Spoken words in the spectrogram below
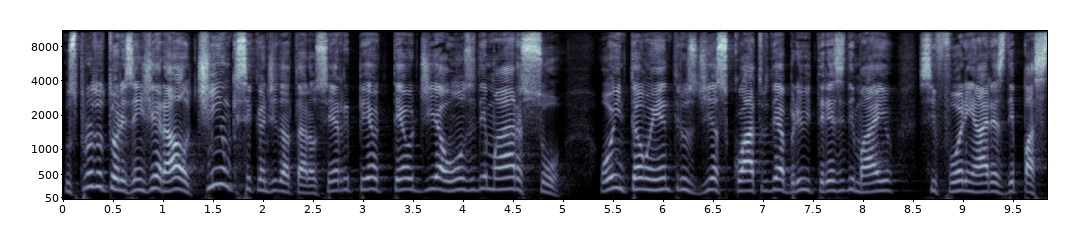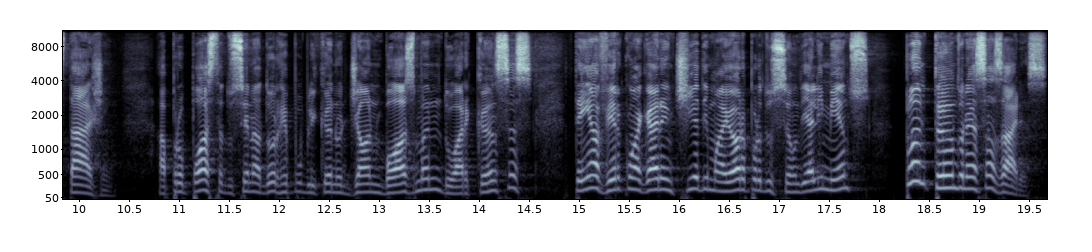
Os produtores, em geral, tinham que se candidatar ao CRP até o dia 11 de março, ou então entre os dias 4 de abril e 13 de maio, se forem áreas de pastagem. A proposta do senador republicano John Bosman, do Arkansas, tem a ver com a garantia de maior produção de alimentos plantando nessas áreas.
